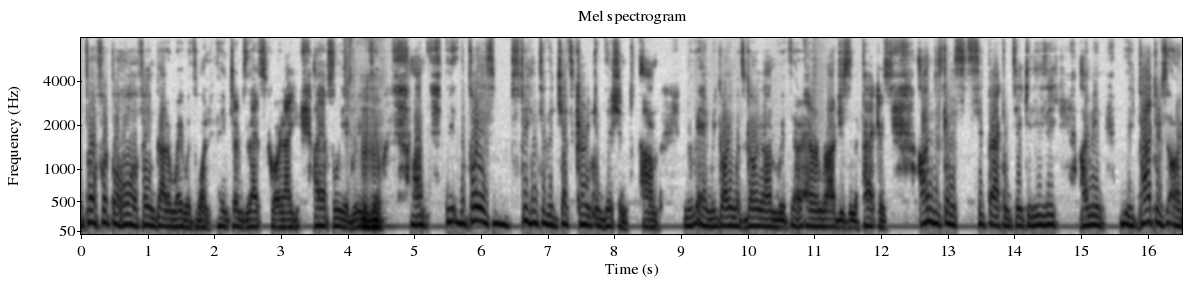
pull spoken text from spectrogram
The Pro Football Hall of Fame got away with one in terms of that score, and I, I absolutely agree with you. Um, the, the point is, speaking to the Jets' current condition, um, and regarding what's going on with uh, Aaron Rodgers and the Packers, I'm just going to sit back and take it easy. I mean, the Packers are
